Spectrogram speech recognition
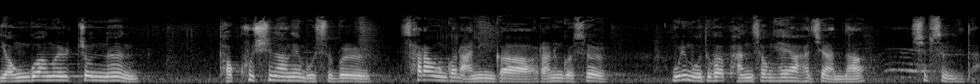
영광을 쫓는 덕후 신앙의 모습을 살아온 건 아닌가라는 것을 우리 모두가 반성해야 하지 않나 싶습니다.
